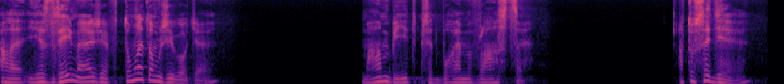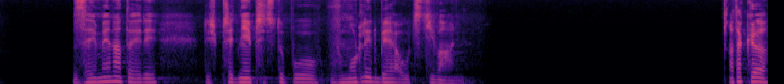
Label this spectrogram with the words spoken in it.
Ale je zřejmé, že v tomhletom životě mám být před Bohem v lásce. A to se děje zejména tehdy, když před něj přistupu v modlitbě a uctívání. A tak eh,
